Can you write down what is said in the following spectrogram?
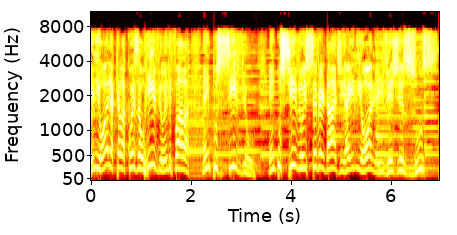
Ele olha aquela coisa horrível, ele fala: é impossível, é impossível isso ser verdade. Aí ele olha e vê Jesus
